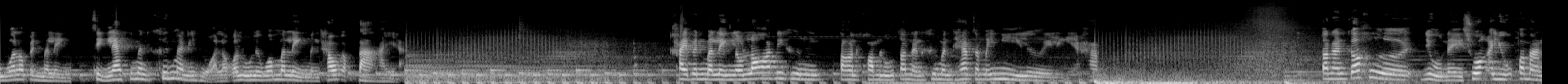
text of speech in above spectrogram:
ู้ว่าเราเป็นมะเร็ง สิ่งแรกที่มันขึ้นมาในหัว เราก็รู้เลยว่ามะเร็งมันเท่ากับตายอะใครเป็นมะเร็งแล้วรอดนี่คือตอนความรู้ตอนนั้นคือมันแทบจะไม่มีเลยอะไรอย่างเงี้ยครับ ตอนนั้นก็คืออยู่ในช่วงอายุประมาณ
